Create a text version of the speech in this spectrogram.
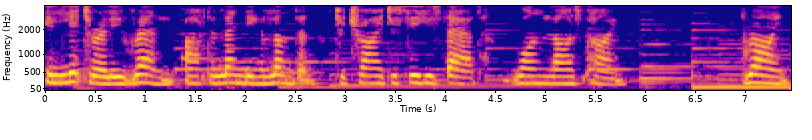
He literally ran after landing in London to try to see his dad one last time. Brian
